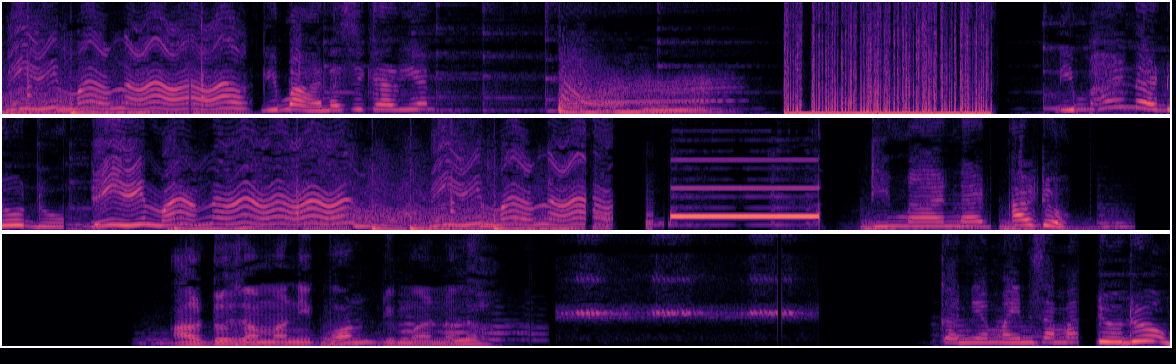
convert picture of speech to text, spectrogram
Di mana? Gimana sih kalian? Di mana Dudung? Di mana? Di mana? Di mana Aldo? Aldo sama Nippon di mana? Loh. Bukannya main sama Dudung?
